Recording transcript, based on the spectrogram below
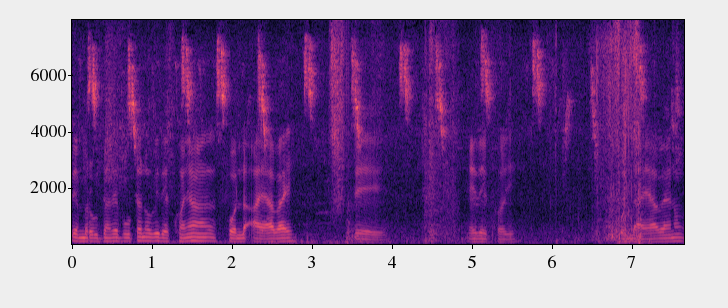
ਤੇ ਮਰੂਦਾਂ ਦੇ ਬੂਟੇ ਨੂੰ ਵੀ ਦੇਖੋ ਜਾਂ ਫੁੱਲ ਆਇਆ ਵਾ ਏ ਤੇ ਇਹ ਦੇਖੋ ਜੀ, ਫੁੱਲ ਆਇਆ ਵਾ ਇਹਨੂੰ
